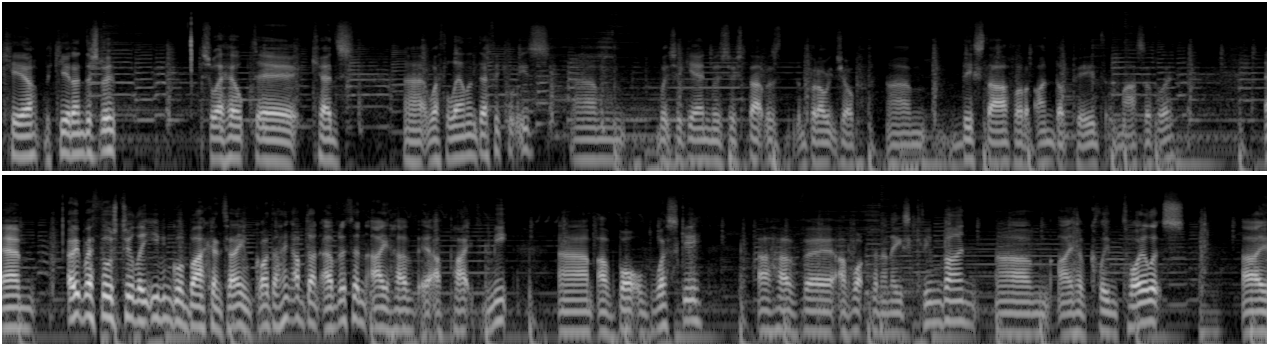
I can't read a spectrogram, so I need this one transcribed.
care, the care industry. So I helped uh, kids uh, with learning difficulties, um, which again was just, that was a brilliant job. Um, these staff are underpaid massively. Um, out with those two, like even going back in time, God, I think I've done everything. I have, uh, I've packed meat, Um, I've bottled whiskey. I have uh, I've worked in an ice cream van. Um, I have cleaned toilets. I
